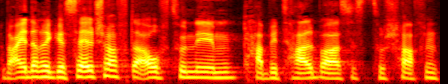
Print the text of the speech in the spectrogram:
weitere Gesellschafter aufzunehmen, Kapitalbasis zu schaffen,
